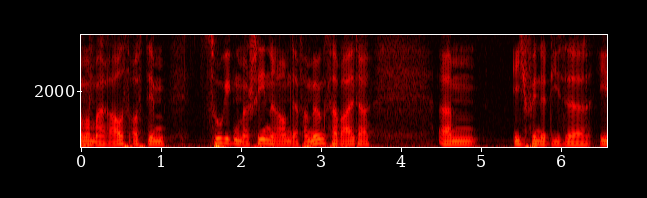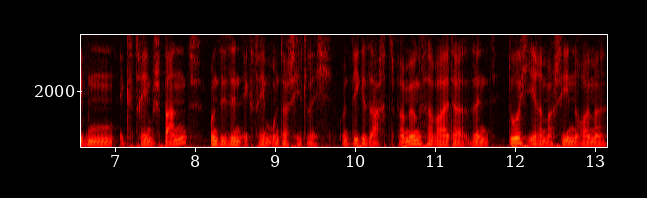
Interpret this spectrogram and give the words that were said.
Kommen wir mal raus aus dem zugigen Maschinenraum der Vermögensverwalter. Ähm, ich finde diese Ebenen extrem spannend und sie sind extrem unterschiedlich. Und wie gesagt, Vermögensverwalter sind durch ihre Maschinenräume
